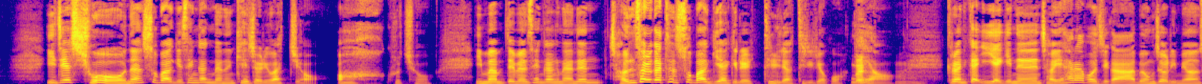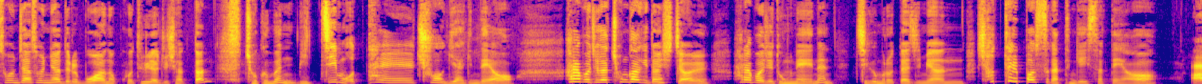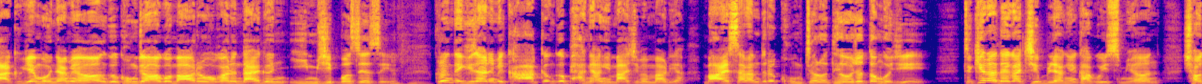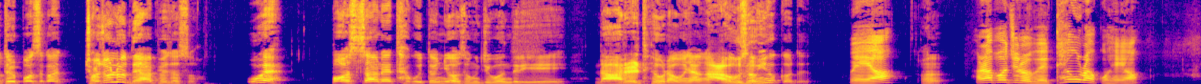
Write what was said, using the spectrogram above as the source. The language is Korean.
이제 시원한 수박이 생각나는 계절이 왔죠. 아, 그렇죠. 이맘때면 생각나는 전설 같은 수박 이야기를 들려드리려고 네. 해요. 음. 그러니까 이 얘기는 저희 할아버지가 명절이면 손자, 손녀들을 모아놓고 들려주셨던 조금은 믿지 못할 추억 이야기인데요. 할아버지가 총각이던 시절 할아버지 동네에는 지금으로 따지면 셔틀버스 같은 게 있었대요. 아, 그게 뭐냐면 그 공장하고 마을을 오가는 낡은 임시 버스였어요. 그런데 기사님이 가끔 그 방향이 맞으면 말이야. 마을 사람들을 공짜로 태워줬던 거지. 특히나 내가 집을 향해 가고 있으면 셔틀버스가 저절로 내 앞에 섰어. 왜? 버스 안에 타고 있던 여성 직원들이 나를 태우라고 그냥 아우성이었거든. 왜요? 어? 할아버지를 왜 태우라고 해요?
